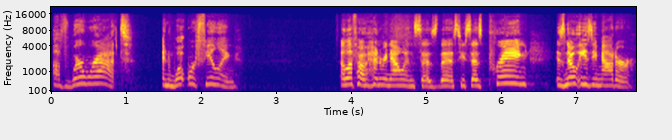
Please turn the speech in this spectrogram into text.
of where we're at and what we're feeling. I love how Henry Nouwen says this. He says, Praying is no easy matter.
